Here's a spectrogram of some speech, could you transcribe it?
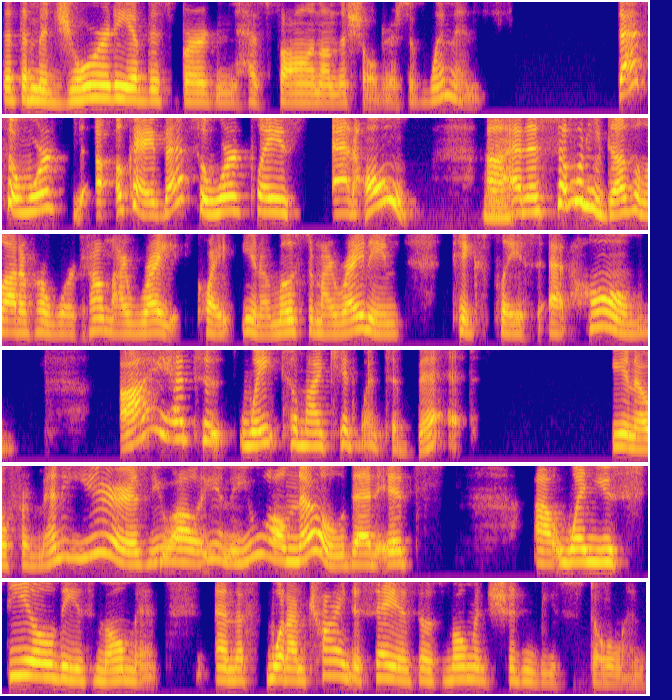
that the majority of this burden has fallen on the shoulders of women that's a work uh, okay that's a workplace at home. Uh, uh, and as someone who does a lot of her work at home i write quite you know most of my writing takes place at home. I had to wait till my kid went to bed. You know for many years you all you know you all know that it's uh, when you steal these moments and the, what i'm trying to say is those moments shouldn't be stolen.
